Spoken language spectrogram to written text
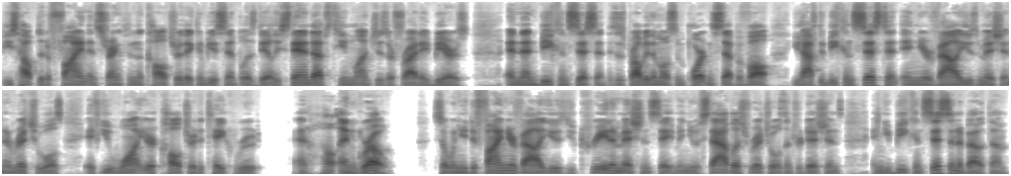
These help to define and strengthen the culture. They can be as simple as daily stand ups, team lunches, or Friday beers. And then be consistent. This is probably the most important step of all. You have to be consistent in your values, mission, and rituals if you want your culture to take root and, and grow. So when you define your values, you create a mission statement, you establish rituals and traditions, and you be consistent about them,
